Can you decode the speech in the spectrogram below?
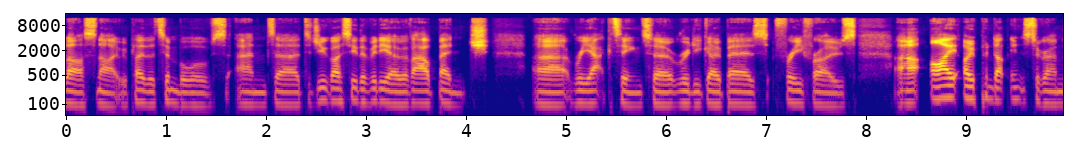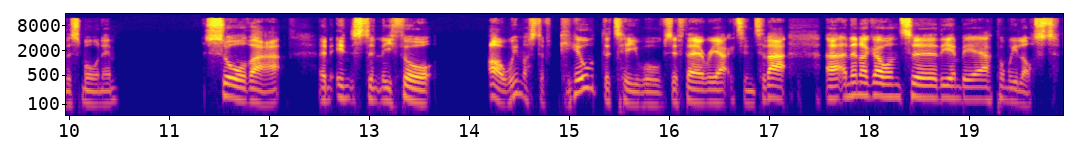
last night. We played the Timberwolves, and uh, did you guys see the video of our bench uh, reacting to Rudy Gobert's free throws? Uh, I opened up Instagram this morning, saw that, and instantly thought, "Oh, we must have killed the T Wolves if they're reacting to that." Uh, and then I go onto the NBA app, and we lost.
